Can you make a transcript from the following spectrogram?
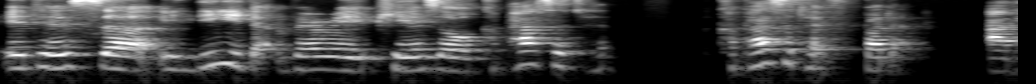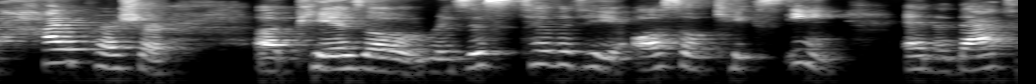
it is uh, indeed very piezo capacitive, capacitive, but at high pressure, uh, piezo resistivity also kicks in, and that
